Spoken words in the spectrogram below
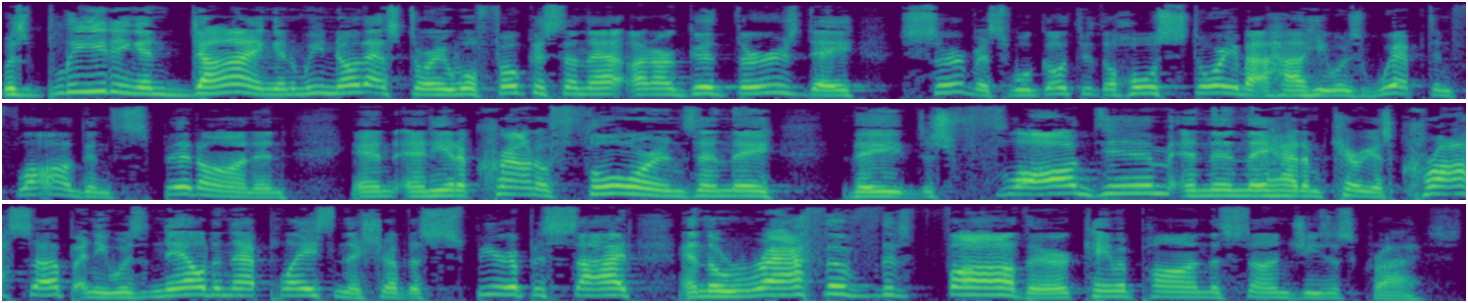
was bleeding and dying. And we know that story. We'll focus on that on our Good Thursday service. We'll go through the whole story about how he was whipped and flogged and spit on. And, and, and he had a crown of thorns and they, they just flogged him. And then they had him carry his cross up and he was nailed in that place and they shoved a spear up his side. And the wrath of the Father came upon the Son, Jesus Christ.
